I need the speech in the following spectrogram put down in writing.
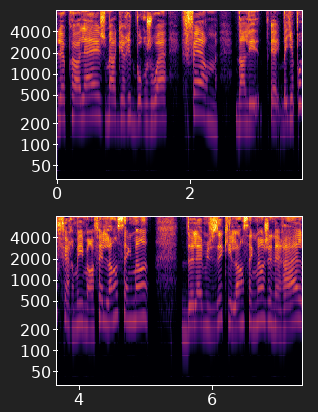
le collège Marguerite Bourgeois ferme dans les euh, ben, il a pas fermé mais en fait l'enseignement de la musique et l'enseignement général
